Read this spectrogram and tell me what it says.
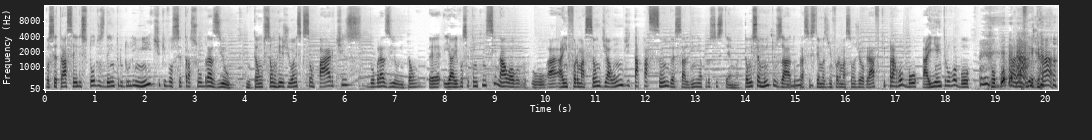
você traça eles todos dentro do limite que você traçou o Brasil. Então, são regiões que são partes do Brasil. Então, é, e aí você tem que ensinar o, o, a, a informação de aonde está passando essa linha para o sistema. Então, isso é muito usado para sistemas de informação geográfica e para robô. Aí entra o robô. Robô para navegar,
